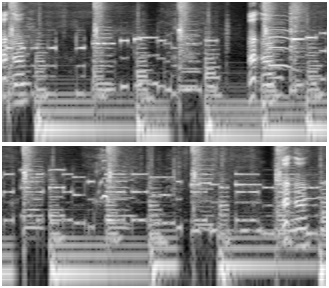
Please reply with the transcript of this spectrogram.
Uh-uh. Uh-uh. Uh-uh. uh-uh.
